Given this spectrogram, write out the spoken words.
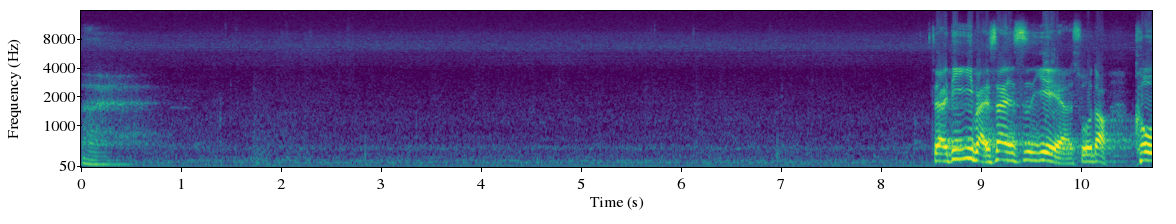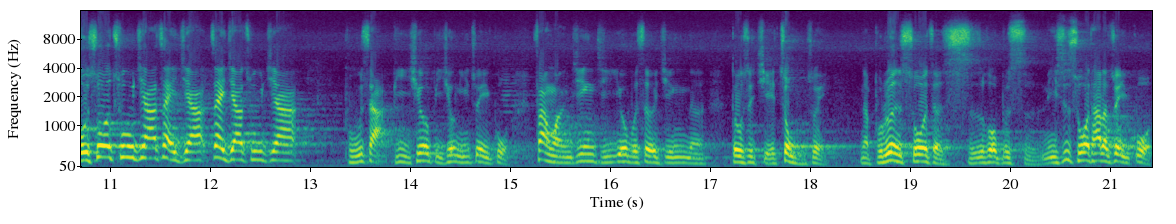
哎。在第一百三十四页啊，说到口说出家在家在家出家菩萨比丘比丘尼罪过，《梵网经》及《优婆塞经》呢，都是结重罪。那不论说者实或不实，你是说他的罪过，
